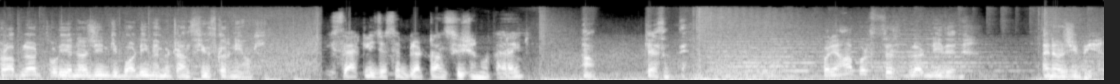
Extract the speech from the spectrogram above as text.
थोड़ा ब्लड थोड़ी एनर्जी इनकी बॉडी में हमें ट्रांसफ्यूज करनी होगी। एग्जैक्टली exactly जैसे ब्लड ट्रांसफ्यूजन होता है राइट हाँ कह सकते हैं। पर यहाँ पर सिर्फ़ ब्लड नहीं दे रहे एनर्जी भी है।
